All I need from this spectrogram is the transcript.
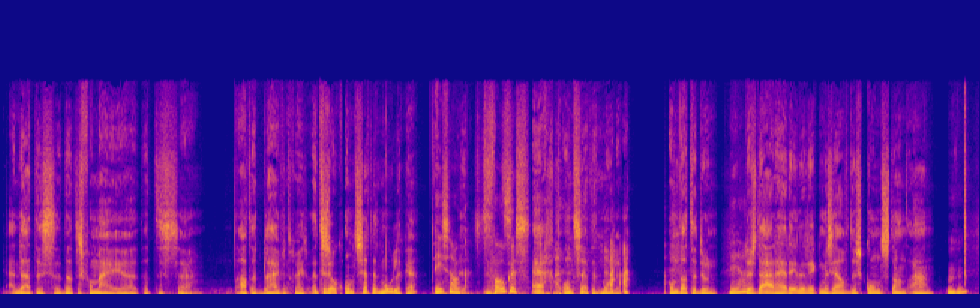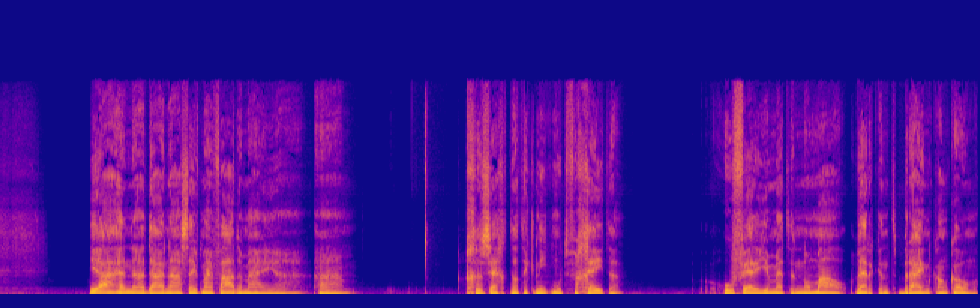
En dat is, dat is voor mij eh, dat is, eh, altijd blijvend geweest. Het is ook ontzettend moeilijk, hè? Is ook. Focus. Echt ontzettend moeilijk om dat te doen. Ja. Dus daar herinner ik mezelf dus constant aan. Mhm. Ja, en eh, daarnaast heeft mijn vader mij eh, ehm, gezegd dat ik niet moet vergeten hoe ver je met een normaal werkend brein kan komen.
